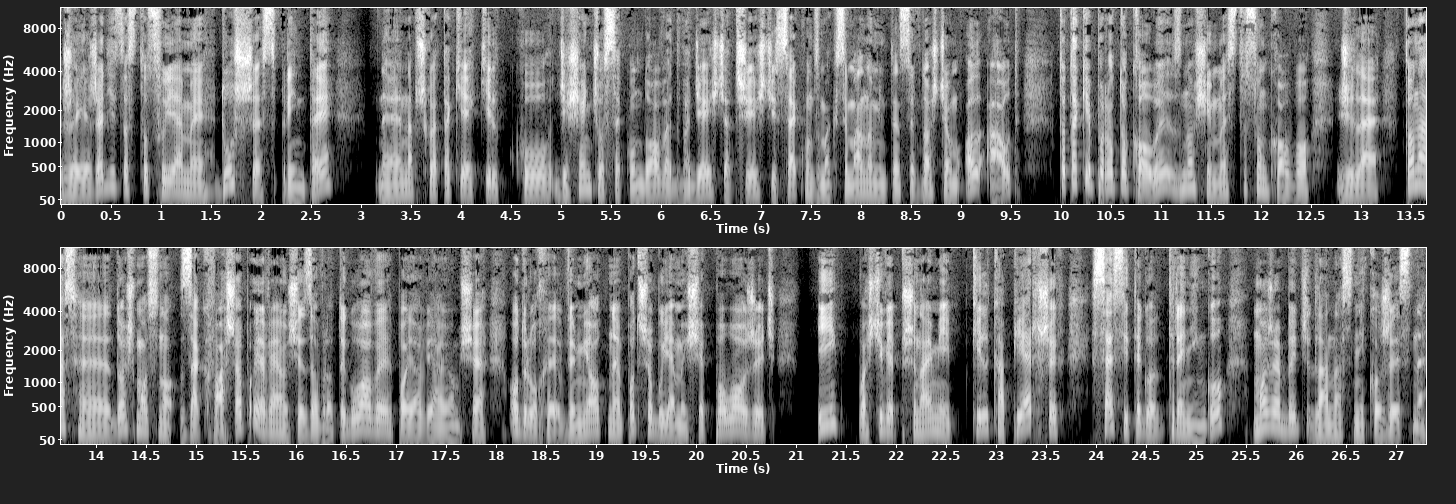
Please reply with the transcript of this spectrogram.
że jeżeli zastosujemy dłuższe sprinty, E, na przykład takie kilkudziesięciosekundowe, 20-30 sekund z maksymalną intensywnością all out, to takie protokoły znosimy stosunkowo źle. To nas e, dość mocno zakwasza, pojawiają się zawroty głowy, pojawiają się odruchy wymiotne, potrzebujemy się położyć, i właściwie przynajmniej kilka pierwszych sesji tego treningu może być dla nas niekorzystne.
